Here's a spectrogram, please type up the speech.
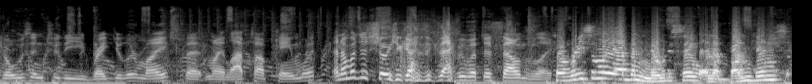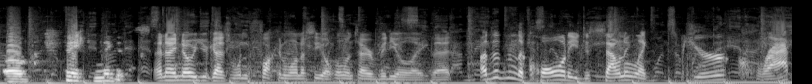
goes into the regular mic that my laptop came with, and I'm gonna just show you guys exactly what this sounds like. So recently I've been noticing an abundance of fake niggas. And I know you guys wouldn't fucking want to see a whole entire video like that. Other than the quality just sounding like pure crap,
